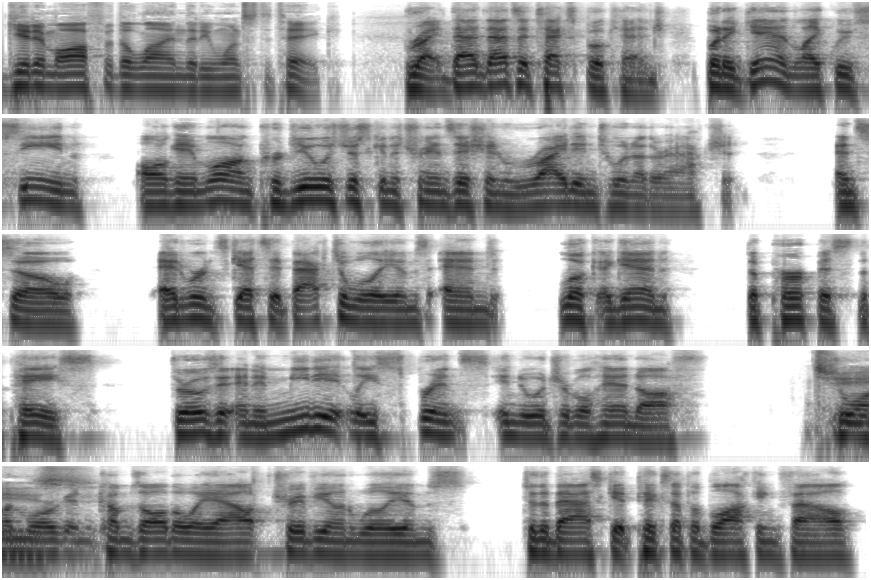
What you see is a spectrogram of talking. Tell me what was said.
get him off of the line that he wants to take. Right. That that's a textbook hedge. But again, like we've seen all game long, Purdue is just going to transition right into another action. And so Edwards gets it back to Williams. And look, again, the purpose, the pace, throws it and immediately sprints into a dribble handoff Jeez. Juwan Morgan comes all the way out. Trevion Williams to the basket, picks up a blocking foul,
